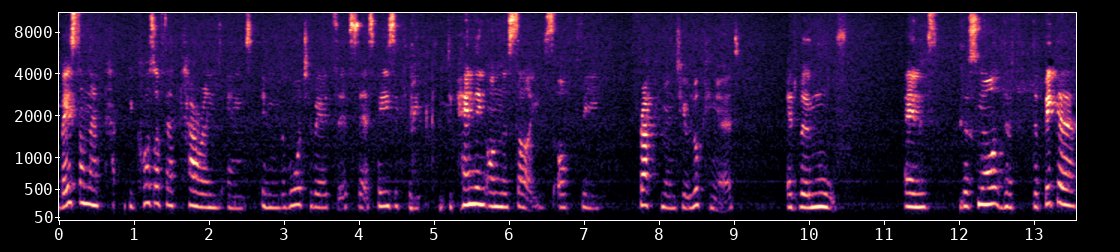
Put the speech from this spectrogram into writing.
Based on that, because of that current and in the water where it sits, there's basically, depending on the size of the fragment you're looking at, it will move. And the small, the, the bigger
